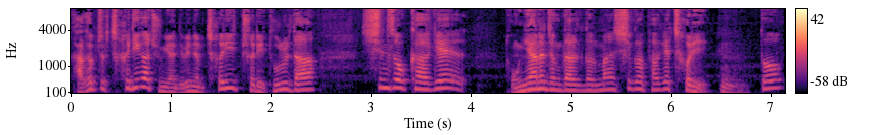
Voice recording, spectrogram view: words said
가급적 처리가 중요한데 왜냐하면 처리 처리 둘 다 신속하게 동의하는 정당들만 시급하게 처리 음. 또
